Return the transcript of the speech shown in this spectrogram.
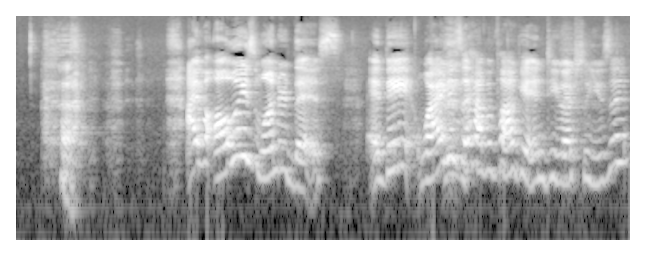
I've always wondered this. And they, why does it have a pocket and do you actually use it?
